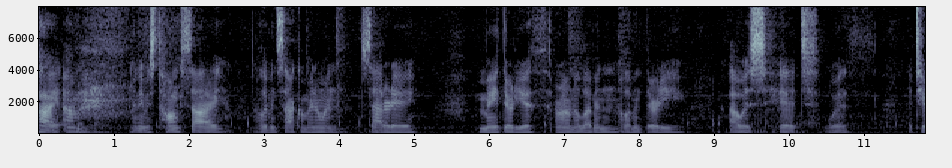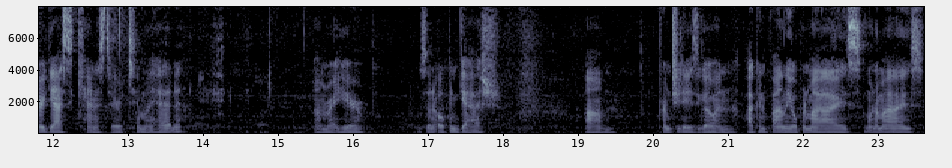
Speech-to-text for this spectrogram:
Hi, um, my name is Tong Sai. I live in Sacramento and Saturday, May 30th, around 11, 11.30, I was hit with a tear gas canister to my head. Um, right here. It's an open gash um, from two days ago and I can finally open my eyes, one of my eyes.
